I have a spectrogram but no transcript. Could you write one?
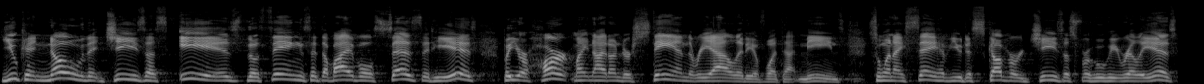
you can know that Jesus is the things that the Bible says that he is, but your heart might not understand the reality of what that means. So when I say, Have you discovered Jesus for who he really is?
